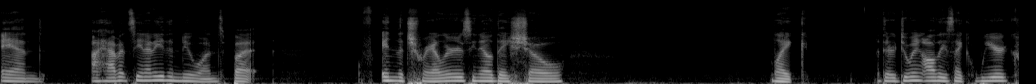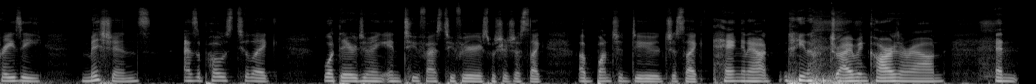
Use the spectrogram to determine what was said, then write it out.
And I haven't seen any of the new ones, but in the trailers, you know, they show like they're doing all these like weird, crazy missions as opposed to like what they were doing in Too Fast, Too Furious, which is just like a bunch of dudes just like hanging out, you know, driving cars around and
